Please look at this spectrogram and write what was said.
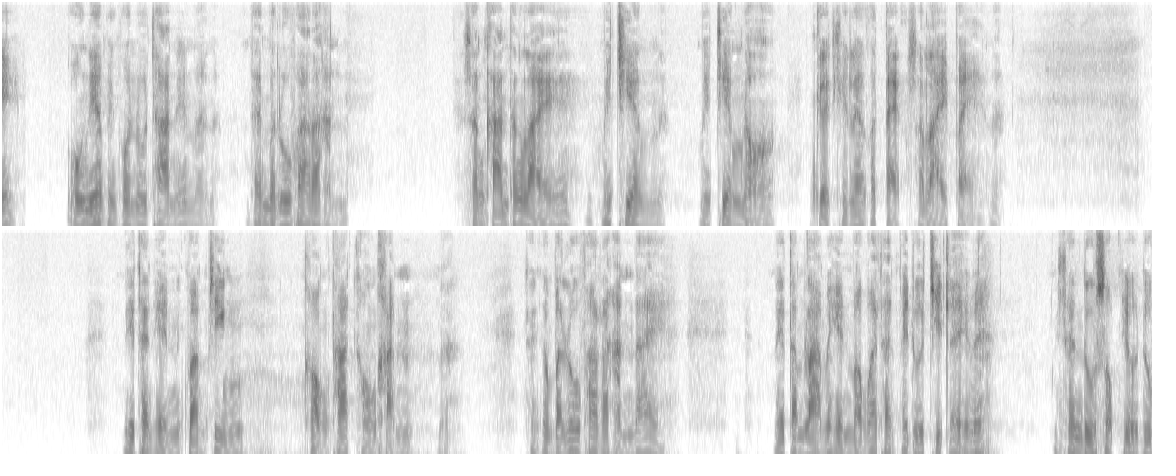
นี้ องค์นี้เป็นคนอุทานขึ้นมานะท่านบรรลุพระอรหันต์สังขารทั้งหลายไม่เที่ยงนะไม่เที่ยงหนอ เกิดขึ้นแล้วก็แตกสลายไปนะ นี่ท่านเห็นความจริงของธาตุของขันนะท่านก็บรรลุพระอรหันต์ได้ ในตำราไม่เห็นบอกว่าท่านไปดูจิตเลยไหมท่านดูศพอยู่ดู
